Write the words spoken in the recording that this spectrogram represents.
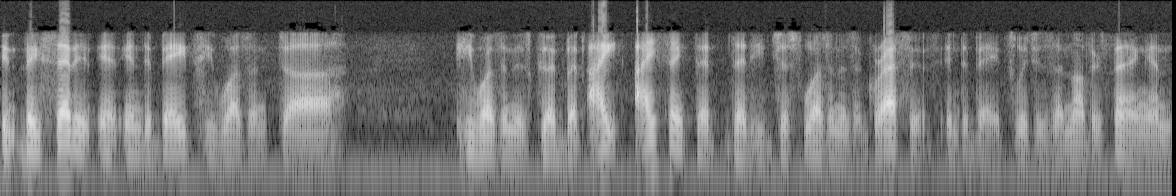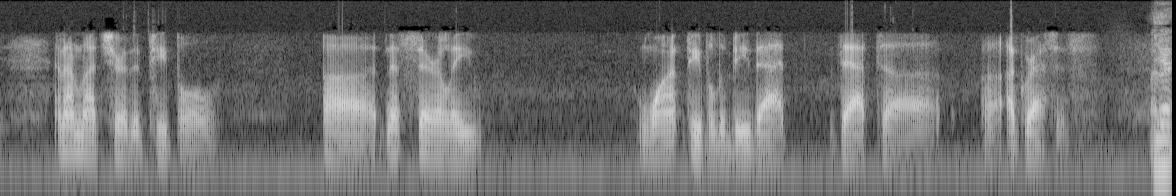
It, they said it, in, in debates he wasn't uh, he wasn't as good, but I I think that that he just wasn't as aggressive in debates, which is another thing, and and I'm not sure that people uh, necessarily want people to be that that uh, uh, aggressive. You,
